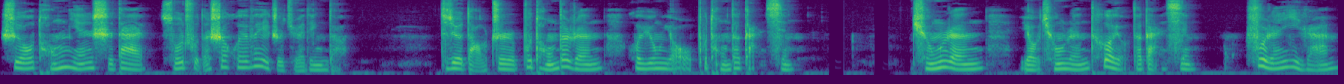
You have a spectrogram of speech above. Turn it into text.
是由童年时代所处的社会位置决定的。这就导致不同的人会拥有不同的感性。穷人有穷人特有的感性，富人亦然。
